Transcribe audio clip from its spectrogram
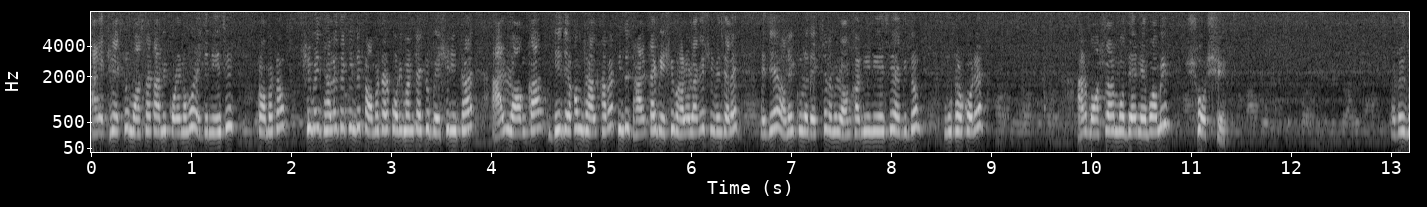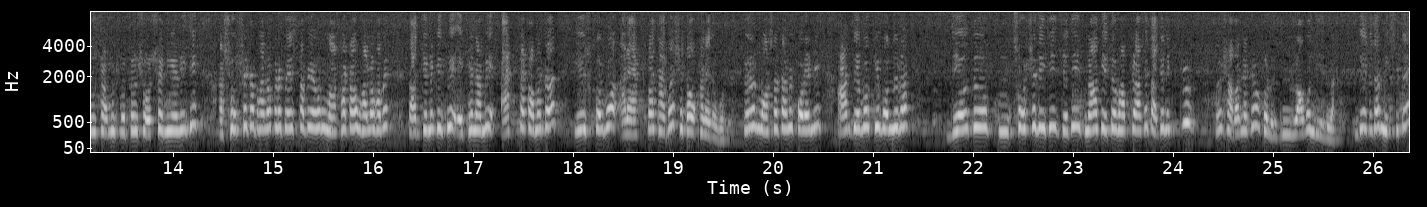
আর এখানে একটু মশলাটা আমি করে নেব এতে নিয়েছি টমেটো। শিমের ঝালেতে কিন্তু টমেটোর পরিমাণটা একটু বেশি নিতে হয়। আর লঙ্কা, যে যেরকম ঝাল খাবে, কিন্তু ঝালটাই বেশি ভালো লাগে শিমের ঝালে। এই যে অনেকগুলো দেখছেন, আমি লঙ্কা নিয়ে নিয়েছি একদম মুঠো করে। আর মশলার মধ্যে নেব আমি সর্ষে। ওটা দু চামচ মতো সর্ষে নিয়ে নিয়েছি আর সর্ষেটা ভালো করে পেস্ট হবে এবং মাখাটাও ভালো হবে। তার জন্য কিন্তু এখানে আমি একটা টমেটো ইউজ করব আর একটা থাকবে সেটা ওখানে দেবো। এবার মশলাটা আমি করে নিই। আর দেবো কি বন্ধুরা, যেহেতু সর্ষে দিয়েছি, যদি না তেতো ভাবটা আছে জন্য একটু সামান্য একটু হলুদ, লবণ দিয়ে দিলাম। দিয়ে এটা মিশিতে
